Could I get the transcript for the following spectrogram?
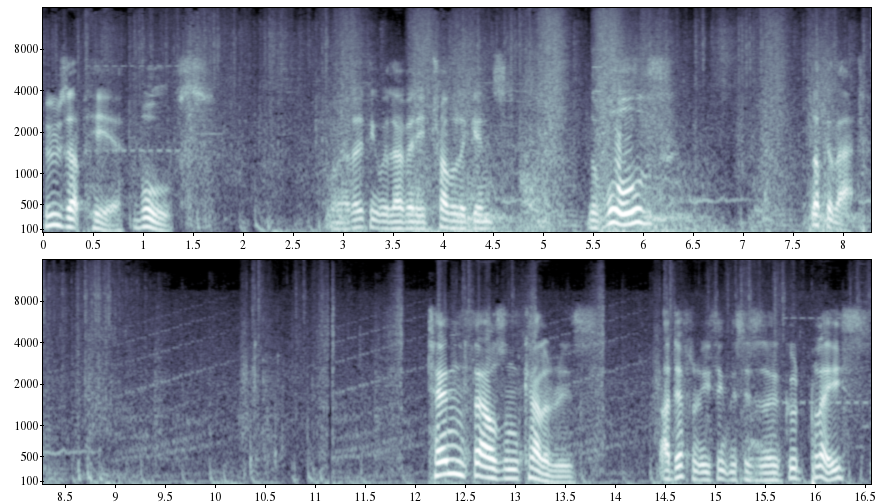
Who's up here? Wolves. Well, I don't think we'll have any trouble against the wolves. Look at that. 10,000 calories. I definitely think this is a good place.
